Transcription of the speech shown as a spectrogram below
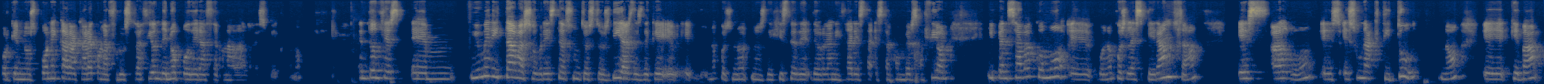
porque nos pone cara a cara con la frustración de no poder hacer nada al respecto. ¿No? Entonces, em, yo meditaba sobre este asunto estos días, desde que eh, eh, pues nos dijiste de, organizar esta, conversación, y pensaba cómo eh, bueno, pues la esperanza es algo, es, una actitud ¿no? que va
